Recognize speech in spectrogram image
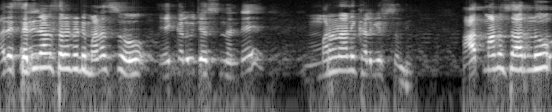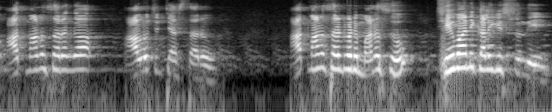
అదే శరీరానుసారమైనటువంటి మనస్సు ఏం కలుగు చేస్తుందంటే మరణాన్ని కలిగిస్తుంది. ఆత్మానుసారులు ఆత్మానుసారంగా ఆలోచన చేస్తారు. ఆత్మానుసారమైనటువంటి మనసు జీవాన్ని కలిగిస్తుంది.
